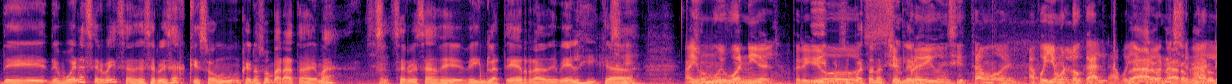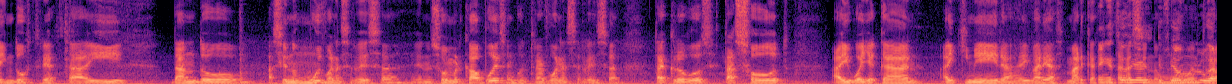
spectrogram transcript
de, de buenas cervezas, de cervezas que son que no son baratas además. Cervezas de, de Inglaterra, de Bélgica. Hay que un muy buen nivel. Pero Y, yo por supuesto, siempre chilenas. digo, insistamos, en, apoyemos local, apoyemos Claro, lo nacional. claro. La industria está ahí dando, haciendo muy buena cerveza. En el supermercado puedes encontrar buena cerveza. Está Crogos, está Sot, hay Guayacán, hay Quimera, hay varias marcas que están días haciendo muy buen lugar,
